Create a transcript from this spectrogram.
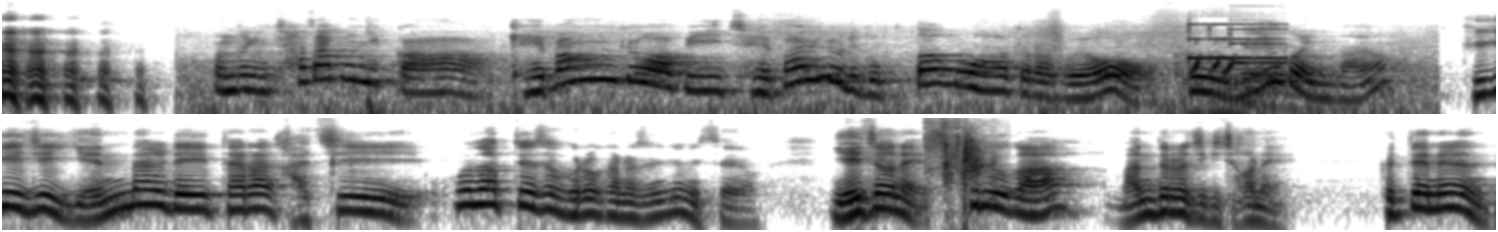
원장님 찾아보니까 개방교합이 재발률이 높다고 하더라고요. 그 네. 이유가 있나요? 그게 이제 옛날 데이터랑 같이 혼합돼서 그럴 가능성이 좀 있어요. 예전에 스크류가 만들어지기 전에 그때는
